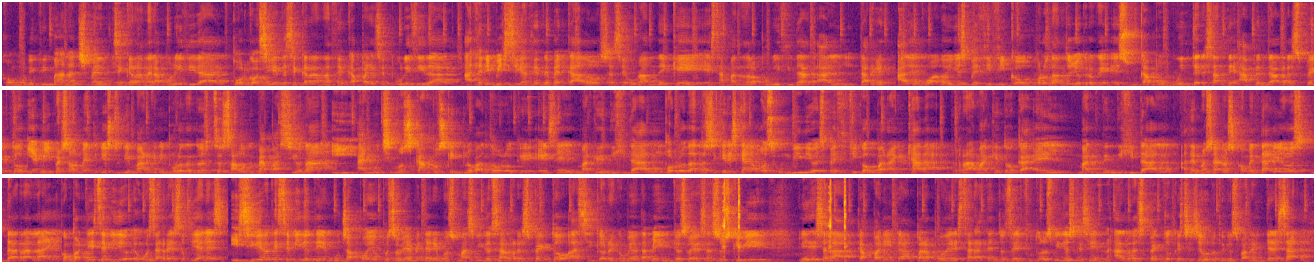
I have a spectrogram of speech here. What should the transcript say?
community management, se encargan de la publicidad, por consiguiente se encargan de hacer campañas de publicidad, hacen investigación de mercado, se aseguran de que están mandando la publicidad al target adecuado y específico. Por lo tanto, yo creo que es un campo muy interesante aprender al respecto. Y mí personalmente yo estudié marketing, por lo tanto esto es algo que me apasiona y hay muchísimos campos que engloban todo lo que es el marketing digital. Por lo tanto, si queréis que hagamos un vídeo específico para cada rama que toca el marketing digital, hacemos en los comentarios, darle a like, compartir este vídeo en vuestras redes sociales y si veo que este vídeo tiene mucho apoyo, pues obviamente haremos más vídeos al respecto, así que os recomiendo también que os vayáis a suscribir, le deis a la campanita para poder estar atentos de futuros vídeos que sean al respecto, que estoy seguro de que os van a interesar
